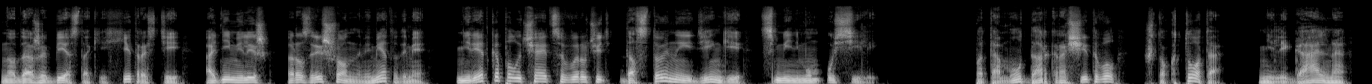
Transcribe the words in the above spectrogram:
Но даже без таких хитростей, одними лишь разрешенными методами, нередко получается выручить достойные деньги с минимум усилий. Потому Дарк рассчитывал, что кто-то нелегально,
